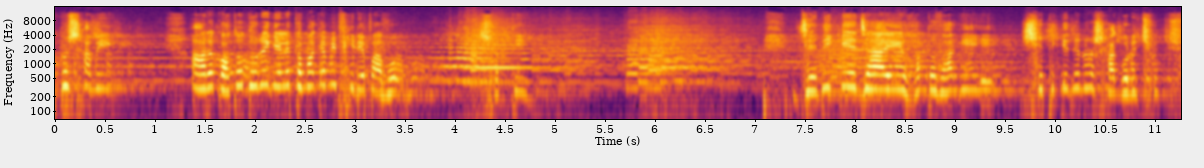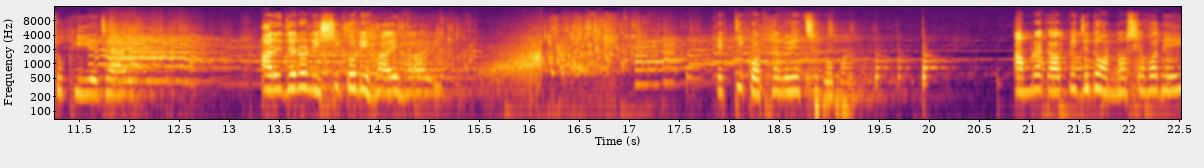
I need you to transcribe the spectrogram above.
ওগো স্বামী, আর কত দূরে গেলে তোমাকে আমি ফিরে পাবো? সত্যি। যেদিকে যাই হতভাগে, সেদিকে যেন সাগর শুকিয়ে যায়, আর যেন নিশি করি হায় হায়। একটি কথা রয়েছে গোমা আমরা কাউকে যদি অন্ন সেবা দেই,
